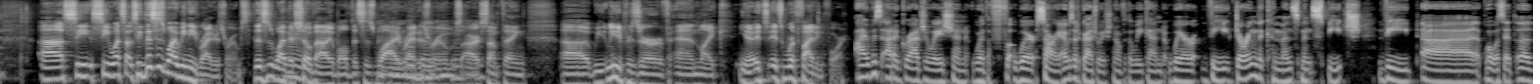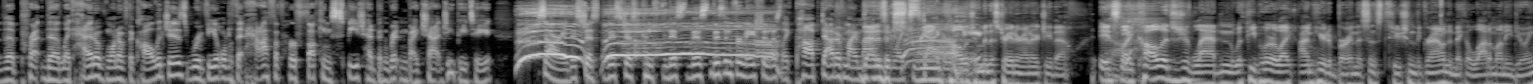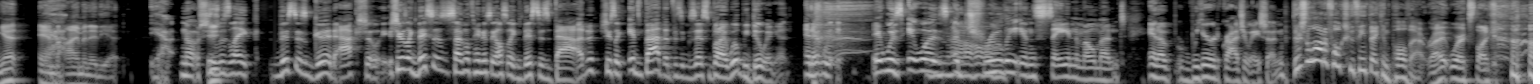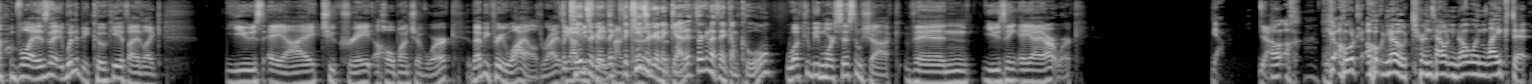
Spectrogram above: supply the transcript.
Uh, see see what's up. See, this is why we need writers' rooms. This is why they're so valuable. This is why writers' rooms are something uh, we, we need to preserve and like you know it's it's worth fighting for. I was at a graduation where the where sorry, I was at a graduation over the weekend where the during the commencement speech, the uh what was it? Uh, the pre- the like head of one of the colleges revealed that half of her fucking speech had been written by Chat GPT. sorry. This just this just conf- this this this information just like popped out of my mind. That is and, like, extreme college me. administrator energy, though. It's like college Latin with people who are like, I'm here to burn this institution to the ground and make a lot of money doing it, and Yeah. I'm an idiot. Yeah, no, she Did- was like, "This is good." Actually, she was like, "This is simultaneously also like this is bad." She's like, "It's bad that this exists, but I will be doing it." And it was, it was, it was No. a truly insane moment in a weird graduation. There's a lot of folks who think they can pull that, right? Where it's like, oh boy, isn't it? Wouldn't it be kooky if I like used AI to create a whole bunch of work? That'd be pretty wild, right? The Like, kids are obviously gonna, it's the, the kids are gonna get like, it. They're gonna think I'm cool. What could be more system shock than using AI artwork? Oh, oh, oh, oh no! Turns out no one liked it.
